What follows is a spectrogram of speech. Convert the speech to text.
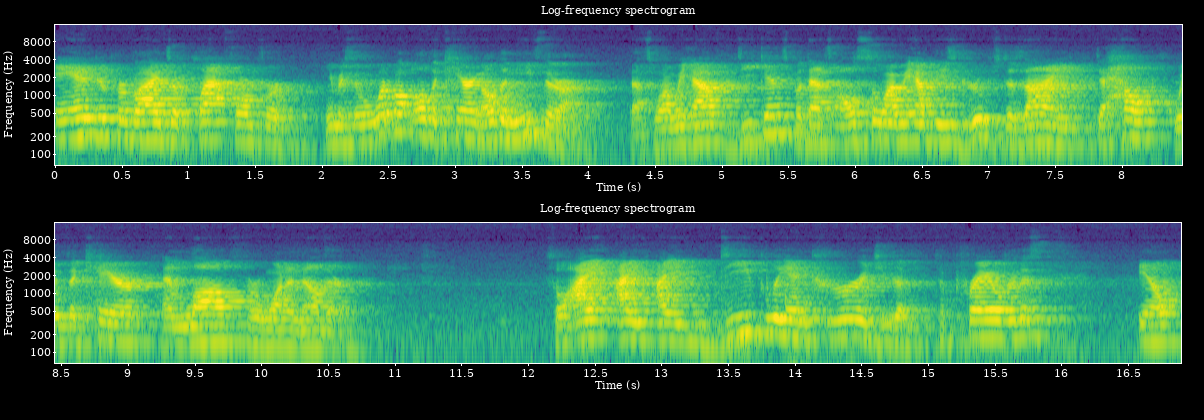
and it provides a platform for, you may say, well, what about all the caring, all the needs there are? That's why we have deacons, but that's also why we have these groups designed to help with the care and love for one another. So I, I, I deeply encourage you to, to pray over this. You know,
